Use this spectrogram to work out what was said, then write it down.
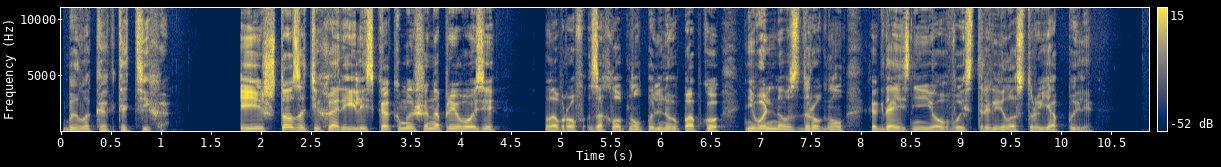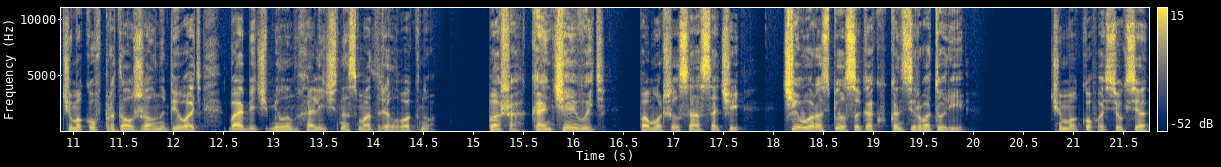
Было как-то тихо. «И что затихарились, как мыши на привозе?» Лавров захлопнул пыльную папку, невольно вздрогнул, когда из нее выстрелила струя пыли. Чумаков продолжал напевать, Бабич меланхолично смотрел в окно. «Паша, кончай выть!» – поморщился Асачий. «Чего распился, как в консерватории?» Чумаков осекся,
